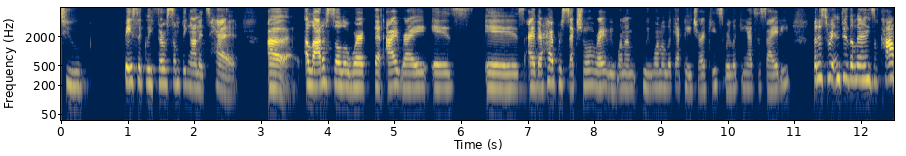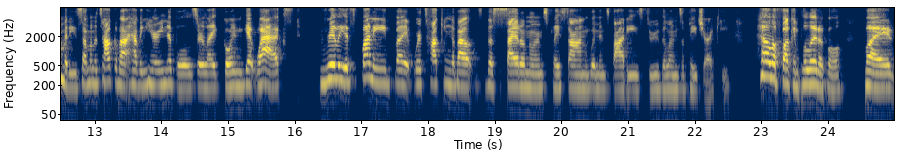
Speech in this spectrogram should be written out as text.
to basically throw something on its head? Uh, a lot of solo work that I write is is either hypersexual, right? We want to we want to look at patriarchy, so we're looking at society, but it's written through the lens of comedy. So I'm going to talk about having hairy nipples or like going to get waxed really it's funny, but we're talking about the societal norms placed on women's bodies through the lens of patriarchy. Hella fucking political, but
